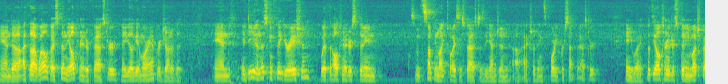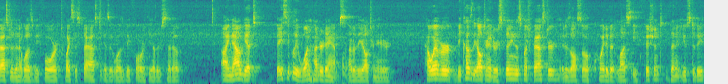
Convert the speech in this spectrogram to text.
And uh, I thought, well, if I spin the alternator faster, maybe I'll get more amperage out of it. And indeed, in this configuration, with the alternator spinning some, something like twice as fast as the engine, uh, actually I think it's 40% faster. Anyway, with the alternator spinning much faster than it was before, twice as fast as it was before with the other setup, I now get basically 100 amps out of the alternator. However, because the alternator is spinning this much faster, it is also quite a bit less efficient than it used to be.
